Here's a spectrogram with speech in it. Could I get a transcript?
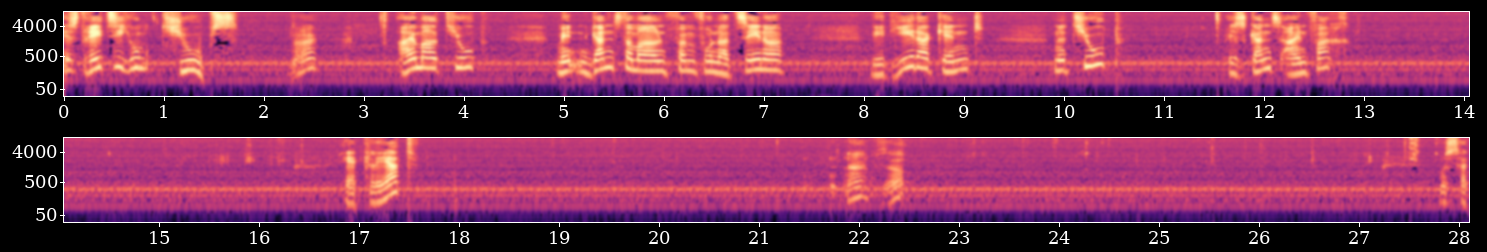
Es dreht sich um Tubes. Ne? Einmal Tube mit einem ganz normalen 510er, wie jeder kennt. Eine Tube ist ganz einfach erklärt. Na, so. Muss das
